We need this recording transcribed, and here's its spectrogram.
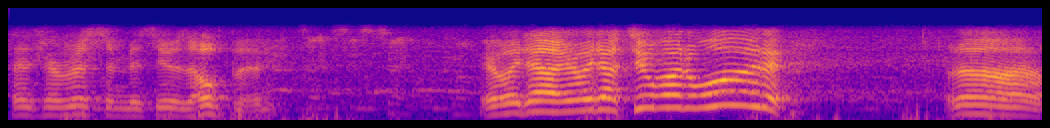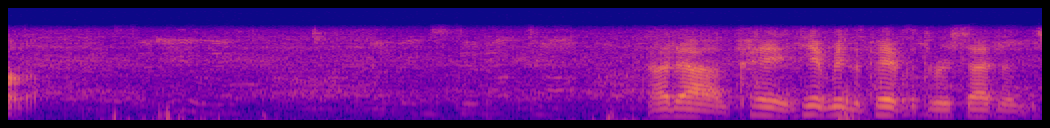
For missing because he was open. Here we go, here we go, two on one! No. I'd uh, pay, hit me the paint for three seconds.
